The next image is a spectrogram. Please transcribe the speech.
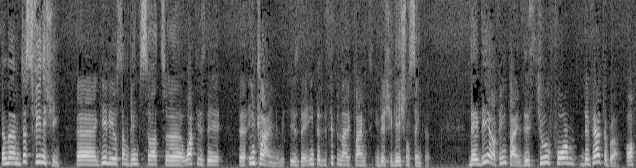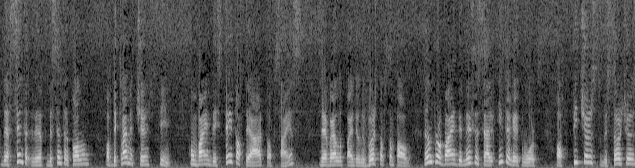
And I'm just finishing, uh, give you some glimpse at what is the Uh, INCLINE, which is the Interdisciplinary Climate Investigation Center. The idea of INCLINE is to form the vertebra of the center, the, the center column of the climate change theme combine the state-of-the-art of science developed by the University of São Paulo and provide the necessary integrated works of teachers, researchers,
